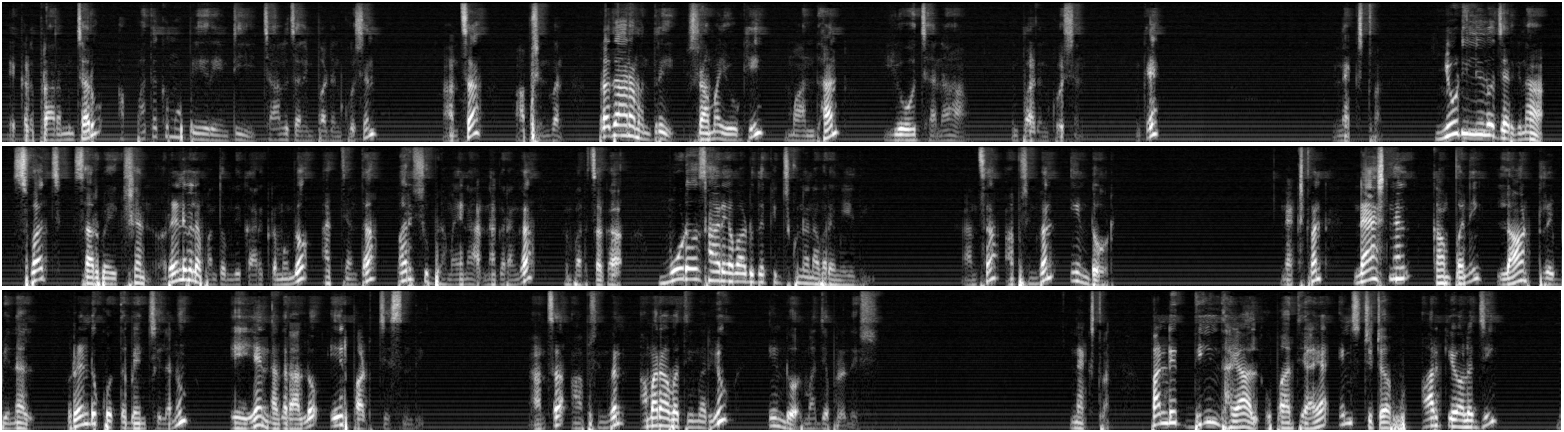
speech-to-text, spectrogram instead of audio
ఎక్కడ ప్రారంభించారు? ఆ పథకము పేరేంటి? చాలా చాలా important question answer option one ప్రధానమంత్రి Shramyogi Maandhan Yojana. Important question okay next one న్యూఢిల్లీలో జరిగిన స్వచ్ఛ సర్వేక్షణ్ రెండు వేల పంతొమ్మిది కార్యక్రమంలో అత్యంత పరిశుభ్రమైన నగరంగా వరుసగా మూడోసారి అవార్డు దక్కించుకున్న నగరం ఏది? Answer option one Indore next one national company law tribunal రెండు కొత్త బెంచీలను ఏ ఏ నగరాల్లో ఏర్పాటు చేసింది? ఆన్సర్ ఆప్షన్ వన్ అమరావతి మరియు Indore Madhya Pradesh. Next one Pandit Deen Dayal Upadhyaya institute of archaeology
